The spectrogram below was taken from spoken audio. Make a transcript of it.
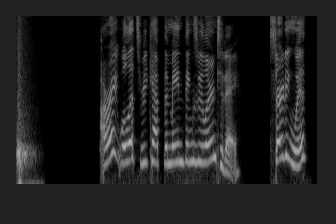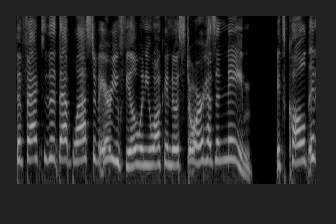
All right, well, let's recap the main things we learned today. Starting with the fact that that blast of air you feel when you walk into a store has a name. It's called an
